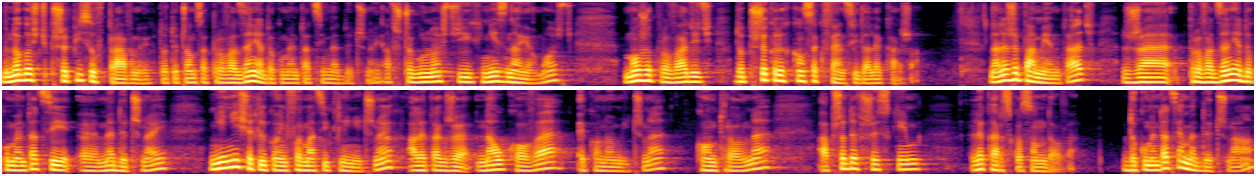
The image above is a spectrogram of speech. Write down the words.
Mnogość przepisów prawnych dotycząca prowadzenia dokumentacji medycznej, a w szczególności ich nieznajomość, może prowadzić do przykrych konsekwencji dla lekarza. Należy pamiętać, że prowadzenie dokumentacji e, medycznej nie niesie tylko informacji klinicznych, ale także naukowe, ekonomiczne, kontrolne, a przede wszystkim lekarsko-sądowe. Dokumentacja medyczna,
